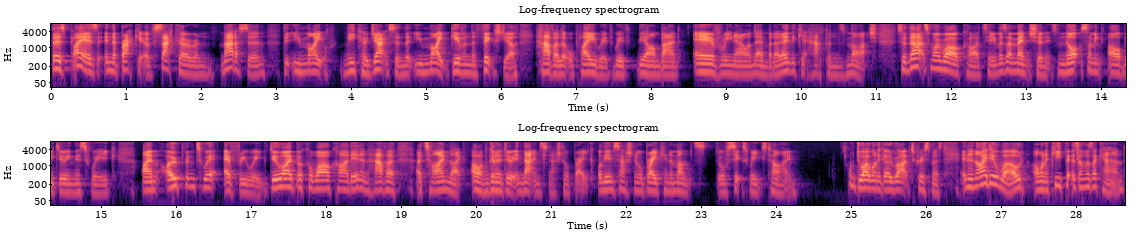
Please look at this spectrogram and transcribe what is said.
there's players in the bracket of Saka and Maddison that you might, Nico Jackson, that you might, given the fixture, have a little play with with the armband every now and then, but I don't think it happens much. So that's my wildcard team. As I mentioned, it's not something I'll be doing this week. I'm open to it every week. Do I book a wildcard in and have a, a time like, oh, I'm going to do it in that international break or the international break? in a month or six weeks' time? Or do I want to go right up to Christmas? In an ideal world, I want to keep it as long as I can.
